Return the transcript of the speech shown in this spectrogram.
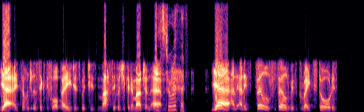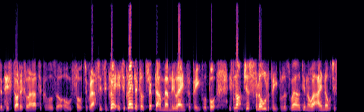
yeah, it's 164 pages, which is massive as you can imagine. That's Um, terrific. Yeah, and, and it's filled filled with great stories and historical articles or old photographs. It's a great it's a great little trip down memory lane for people, but it's not just for older people as well. You know, I notice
